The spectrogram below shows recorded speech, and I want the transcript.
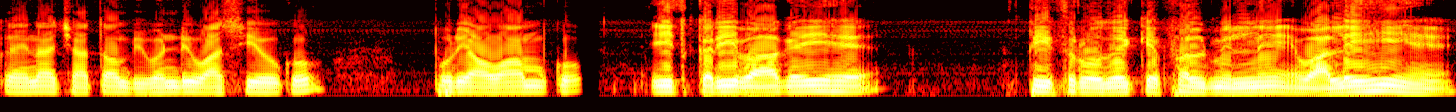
कहना चाहता हूँ, भिवंडी वासियों को, पूरे आवाम को। ईद करीब आ गई है, तीस रोज़े के फल मिलने वाले ही हैं।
